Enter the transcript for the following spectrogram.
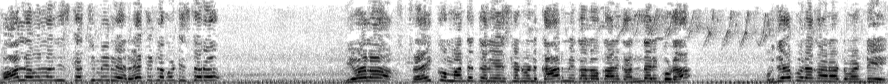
వాళ్ళు ఎవరిలో తీసుకొచ్చి మీరు రేకెట్లా కొట్టిస్తారు. ఇవాళ స్ట్రైక్ మద్దతు తెలియజేసినటువంటి కార్మిక లోకానికి అందరికి కూడా హృదయపూర్వకమైనటువంటి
